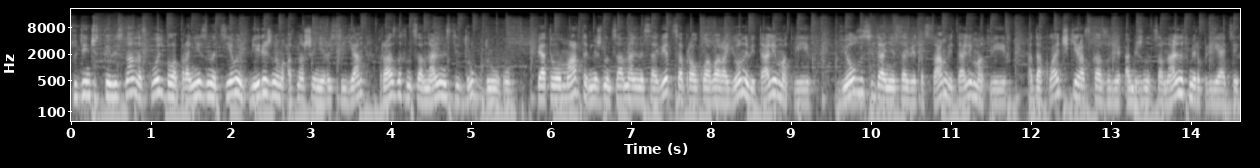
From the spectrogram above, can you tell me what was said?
Студенческая весна насквозь была пронизана темой бережного отношения россиян разных национальностей друг к другу. 5 марта Межнациональный совет собрал глава района Виталий Матвеев. Вел заседание совета сам Виталий Матвеев, а докладчики рассказывали о межнациональных мероприятиях,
